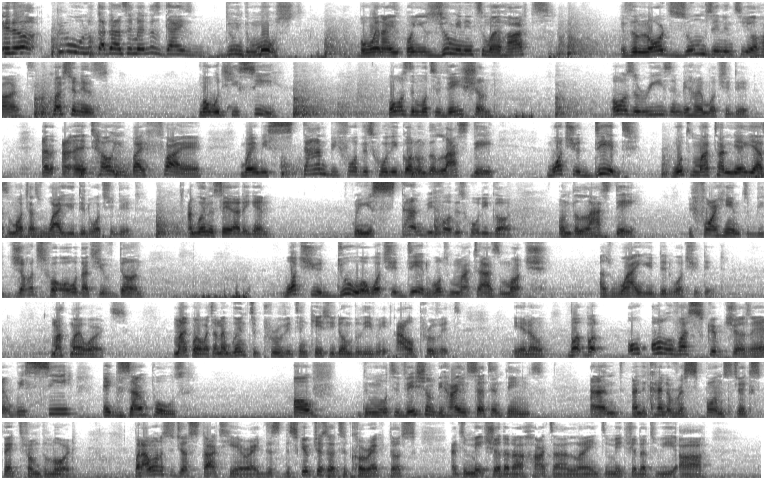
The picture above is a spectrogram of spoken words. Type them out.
You know people will look at that and say man this guy is doing the most. But when i when you zoom in into my heart if the lord zooms in into your heart the question is what would he see? What was the motivation what was the reason behind what you did and, I tell you by fire, when we stand before this holy God on the last day, what you did won't matter nearly as much as why you did what you did. I'm going to say that again. When you stand before this holy God on the last day, before Him to be judged for all that you've done, what you do or what you did won't matter as much as why you did what you did. Mark my words. Mark my words, and I'm going to prove it in case you don't believe me. I'll prove it. You know, but but all, all over scriptures, eh, we see examples of the motivation behind certain things and and the kind of response to expect from the Lord. But I want us to just start here, right? This the scriptures are to correct us and to make sure that our hearts are aligned, to make sure that we are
